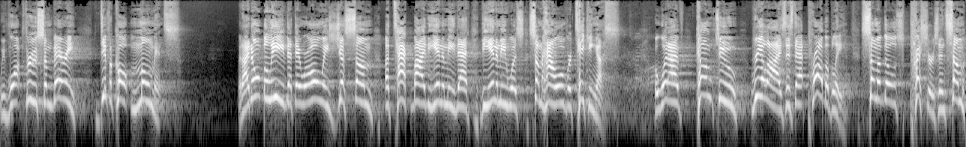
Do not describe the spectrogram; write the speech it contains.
We've walked through some very difficult moments. But I don't believe that they were always just some attack by the enemy, that the enemy was somehow overtaking us. But what I've come to realize is that probably some of those pressures and some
